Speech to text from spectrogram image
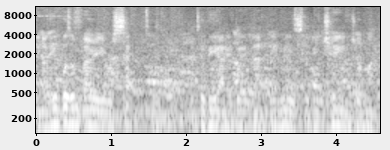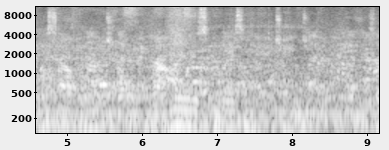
you know, he wasn't very receptive to the idea that there needs to be change unlike myself and which I'm always embracing change. So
